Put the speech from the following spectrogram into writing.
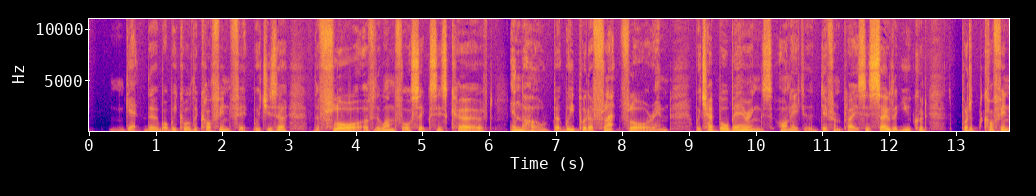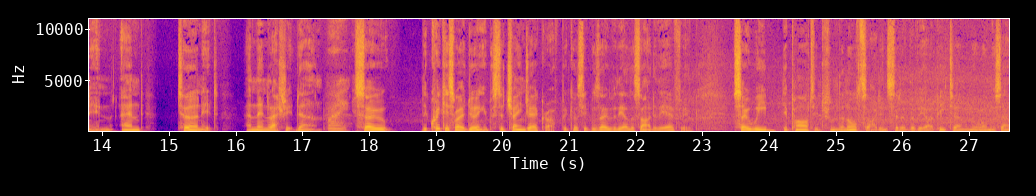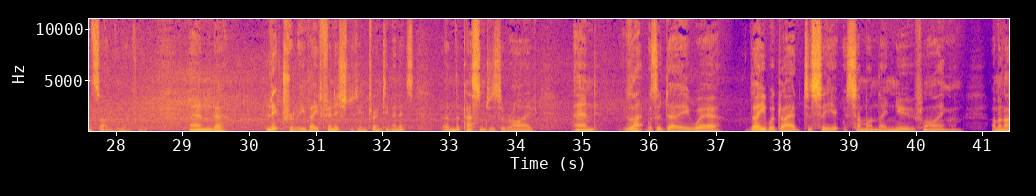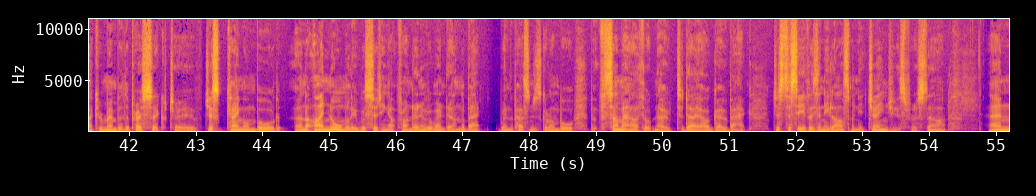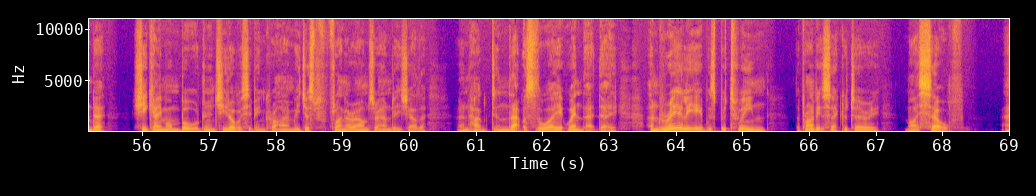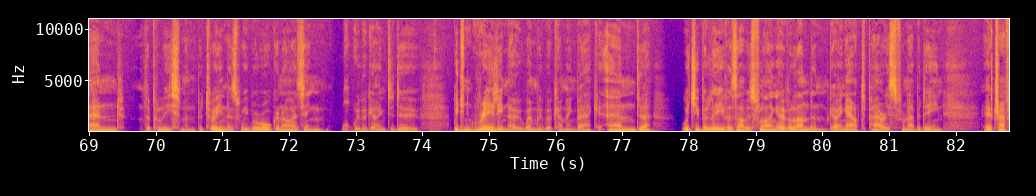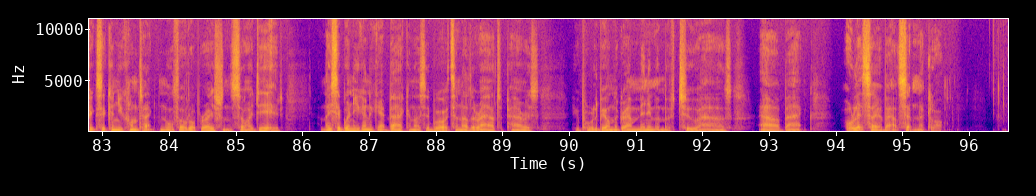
get the what we call the coffin fit, which is a the floor of the 146 is curved in the hold, but we put a flat floor in which had ball bearings on it at different places so that you could put a coffin in and turn it and then lash it down. Right. So the quickest way of doing it was to change aircraft because it was over the other side of the airfield. So we departed from the north side instead of the VIP terminal on the south side of Northolt. And uh, literally, they finished it in 20 minutes and the passengers arrived. And that was a day where they were glad to see it was someone they knew flying them. I mean, I can remember the press secretary just came on board, and I normally was sitting up front. I never went down the back when the passengers got on board, but somehow I thought, no, today I'll go back just to see if there's any last minute changes for a start. And uh, she came on board, and she'd obviously been crying. We just flung our arms around each other and hugged, and that was the way it went that day. And really, it was between the private secretary, myself, and the policeman. Between us, we were organising what we were going to do. We didn't really know when we were coming back. And uh, would you believe, as I was flying over London, going out to Paris from Aberdeen, air traffic said, Can you contact Northolt Operations? So I did. And they said, When are you going to get back? And I said, Well, it's another hour to Paris. You'll probably be on the ground minimum of two hours, hour back, or let's say about seven o'clock.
